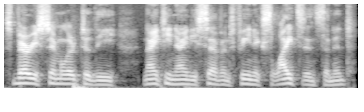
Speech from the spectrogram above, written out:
It's very similar to the 1997 Phoenix Lights incident.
